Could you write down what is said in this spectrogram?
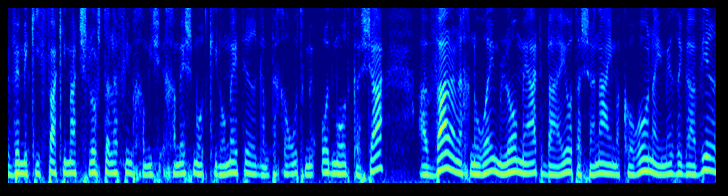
ומקיפה כמעט 3,500 קילומטר, גם תחרות מאוד מאוד קשה, אבל אנחנו רואים לא מעט בעיות השנה עם הקורונה, עם מזג האוויר,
